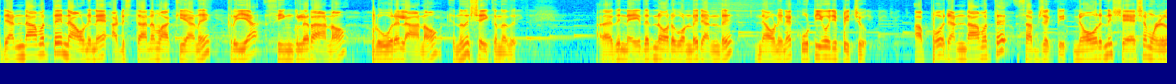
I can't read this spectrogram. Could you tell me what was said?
രണ്ടാമത്തെ നൗണിനെ അടിസ്ഥാനമാക്കിയാണ് ക്രിയ സിംഗുലർ ആണോ പ്ലൂരൽ ആണോ എന്ന് നിശ്ചയിക്കുന്നത്. അതായത് നെയ്തർ നോറ് കൊണ്ട് രണ്ട് നൗണിനെ കൂട്ടി യോജിപ്പിച്ചു. അപ്പോൾ രണ്ടാമത്തെ സബ്ജക്റ്റ് നോറിന് ശേഷമുള്ള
